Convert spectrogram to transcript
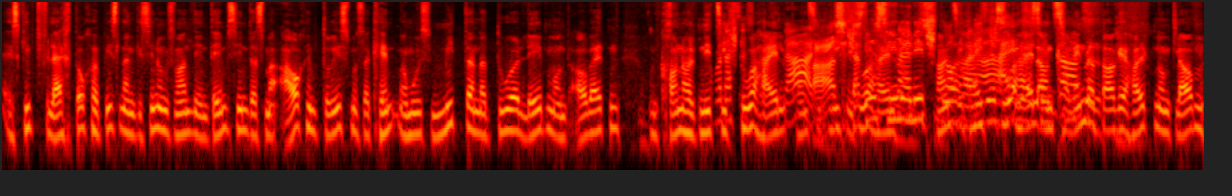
es gibt vielleicht doch ein bisschen einen Gesinnungswandel in dem Sinn, dass man auch im Tourismus erkennt, man muss mit der Natur leben und arbeiten und kann halt nicht sich sturheil, kann sich nicht ja nicht kann sich nicht sturheil an Kalendertage halten und glauben,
